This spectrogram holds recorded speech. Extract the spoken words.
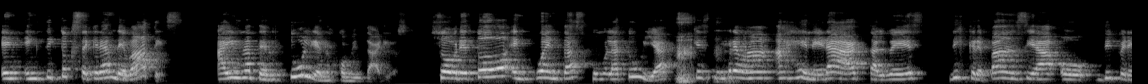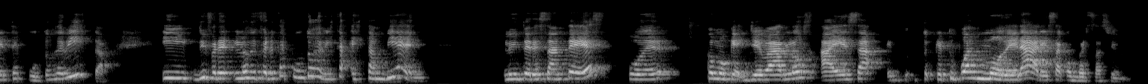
en, en TikTok se crean debates, hay una tertulia en los comentarios, sobre todo en cuentas como la tuya, que siempre van a generar tal vez discrepancia o diferentes puntos de vista y los diferentes puntos de vista están bien. Lo interesante es poder como que llevarlos a esa, que tú puedas moderar esa conversación.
